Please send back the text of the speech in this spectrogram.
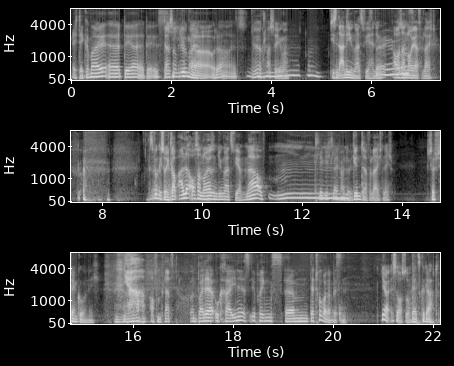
Ich denke mal, äh, der, der ist Da ist er jünger, oder? Als, Ja, klar ist er jünger. Die sind alle jünger als wir, Henning. Außer Neuer vielleicht. Das ist wirklich so. Ich glaube, alle außer Neuer sind jünger als wir. Na, auf, mm, Klicke ich gleich mal durch. Ginter vielleicht nicht. Shevchenko nicht. Ja, auf dem Platz. Und bei der Ukraine ist übrigens ähm, der Torwart am besten. Ja, ist auch so. Wer hätte es gedacht?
